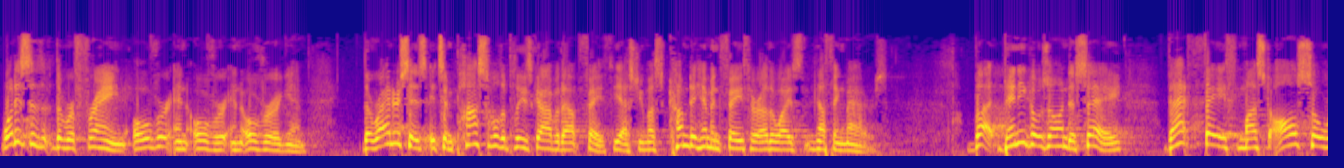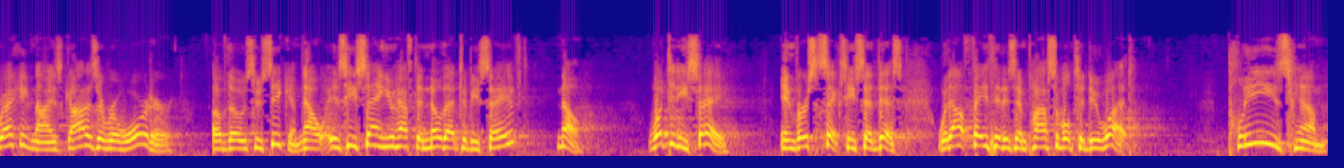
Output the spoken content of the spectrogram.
what is the, the refrain over and over and over again? The writer says it's impossible to please God without faith. Yes, you must come to Him in faith or otherwise nothing matters. But then he goes on to say that faith must also recognize God as a rewarder of those who seek Him. Now, is he saying you have to know that to be saved? No. What did he say? In verse 6, he said this Without faith, it is impossible to do what? Please Him.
